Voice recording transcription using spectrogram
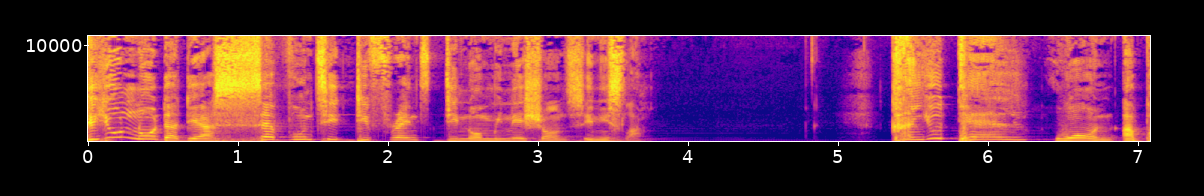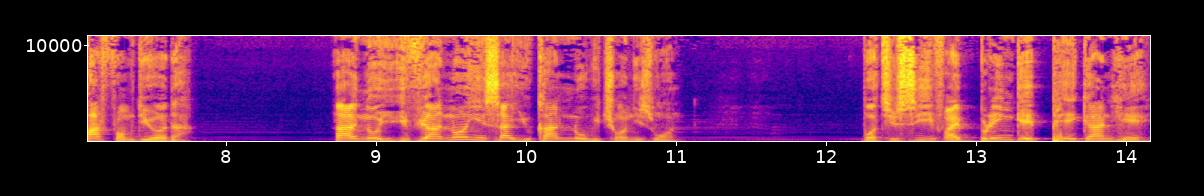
Do you know that there are 70 different denominations in Islam? Can you tell one apart from the other? Ah, I know if you are not inside, you can't know which one is one. But you see, if I bring a pagan here,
